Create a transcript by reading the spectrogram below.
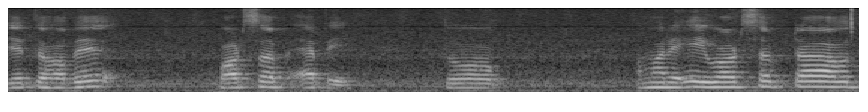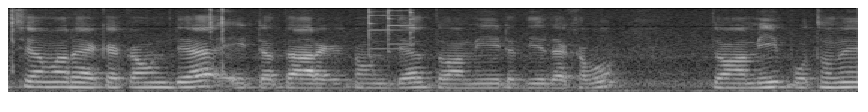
যেতে হবে হোয়াটসঅ্যাপ অ্যাপে তো আমার এই হোয়াটসঅ্যাপটা হচ্ছে আমার এক অ্যাকাউন্ট দেয়া, এটাতে আর এক অ্যাকাউন্ট দেয়া, তো আমি এটা দিয়ে দেখাবো। তো আমি প্রথমে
